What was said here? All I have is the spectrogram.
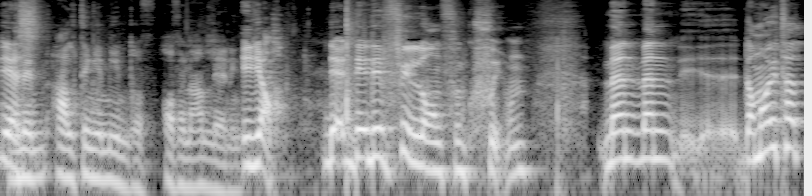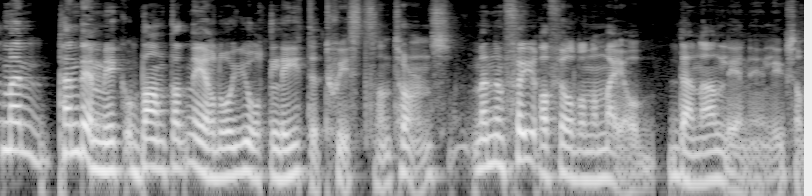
Yes. men allting är mindre av en anledning. Ja, det, det, det fyller en funktion. Men, men eh, de har ju tagit med Pandemic och bantat ner det och gjort lite twists and turns. Men en fyra får den av mig av den anledningen liksom.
